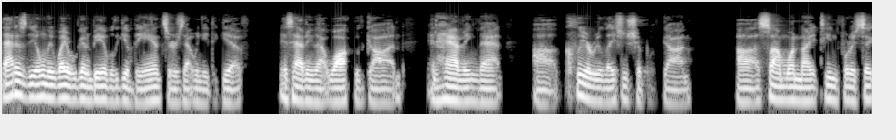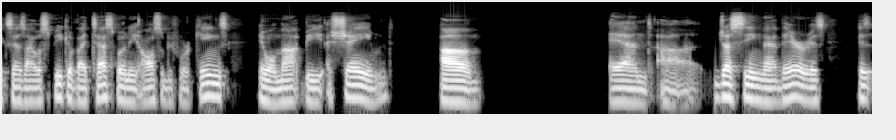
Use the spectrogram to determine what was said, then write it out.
that is the only way we're going to be able to give the answers that we need to give, is having that walk with God and having that uh, clear relationship with God. Uh, Psalm 119, 46 says, I will speak of thy testimony also before kings and will not be ashamed. Um, and uh, just seeing that there is is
